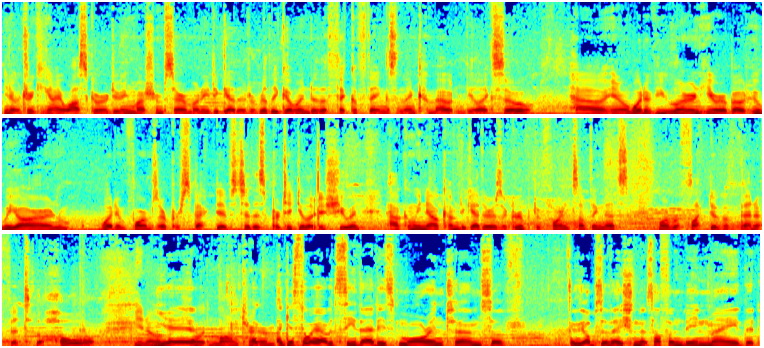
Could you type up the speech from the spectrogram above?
you know, drinking ayahuasca or doing mushroom ceremony together to really go into the thick of things and then come out and be like, so how you know what have you learned here about who we are and what informs our perspectives to this particular issue and how can we now come together as a group to form something that's more reflective of benefit to the whole you know yeah. short and long term I, I guess the way i would see that is more in terms of the observation that's often been made that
